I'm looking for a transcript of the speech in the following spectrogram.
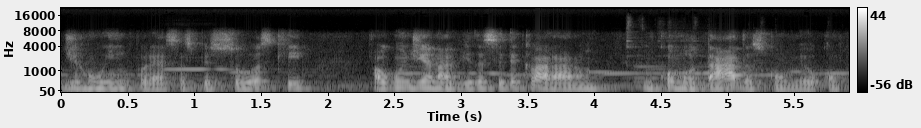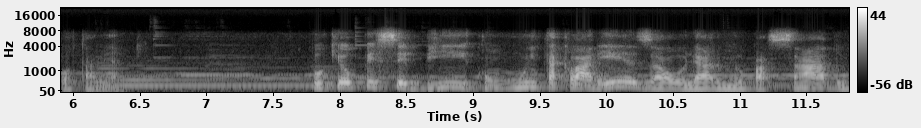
de ruim por essas pessoas que algum dia na vida se declararam incomodadas com o meu comportamento. Porque eu percebi com muita clareza ao olhar o meu passado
